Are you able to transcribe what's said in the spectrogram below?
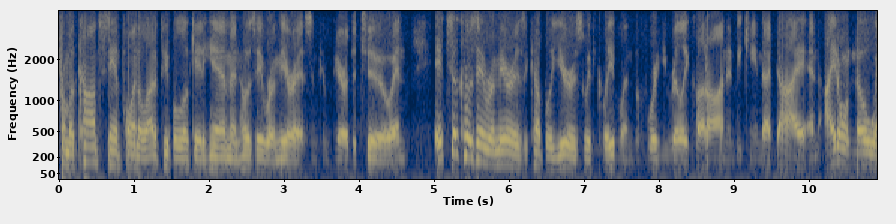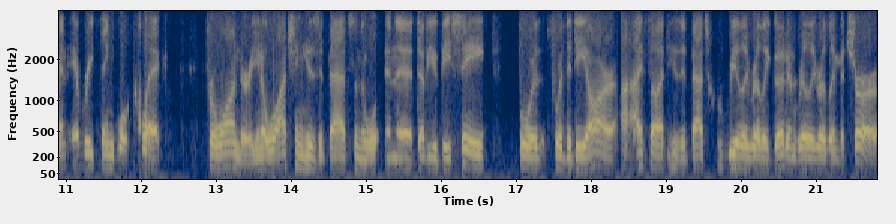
from a comp standpoint, a lot of people look at him and Jose Ramirez and compare the two. And it took Jose Ramirez a couple of years with Cleveland before he really caught on and became that guy. And I don't know when everything will click for Wander. You know, watching his at bats in the in the WBC for for the DR, I, I thought his at bats were really really good and really really mature.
